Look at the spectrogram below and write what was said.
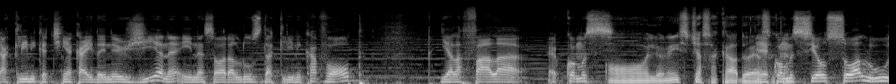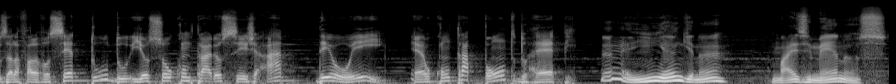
a clínica tinha caído a energia, né? E nessa hora a luz da clínica volta. E ela fala. É como se. Olha, eu nem tinha sacado essa. é como cara. se eu sou a luz. Ela fala, você é tudo e eu sou o contrário. Ou seja, a DOA é o contraponto do rap. É, yin yang, né? Mais e menos.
